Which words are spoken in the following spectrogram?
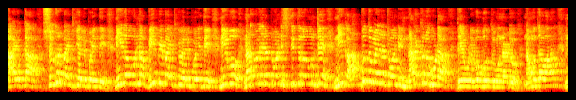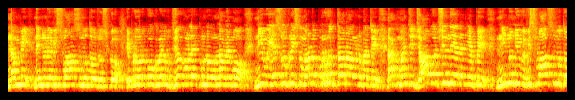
ఆ యొక్క షుగర్ బయటికి వెళ్ళిపోయింది. నీలో ఉన్న బీపీ బయటికి వెళ్ళిపోయింది. నీవు నడవలేనటువంటి స్థితిలో ఉన్న నీకు అద్భుతమైనటువంటి నడకను కూడా దేవుడు ఇవ్వబోతూ ఉన్నాడు. నమ్ముతావా? నమ్మి నిన్ను నీ విశ్వాసముతో చూసుకో. ఇప్పటి వరకు ఒకవేళ ఉద్యోగం లేకుండా ఉన్నావేమో నీవు యేసుక్రీస్తు మరణ పునరుత్థానాలను బట్టి నాకు మంచి జాబ్ వచ్చింది అని చెప్పి నిన్ను నీవు విశ్వాసముతో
